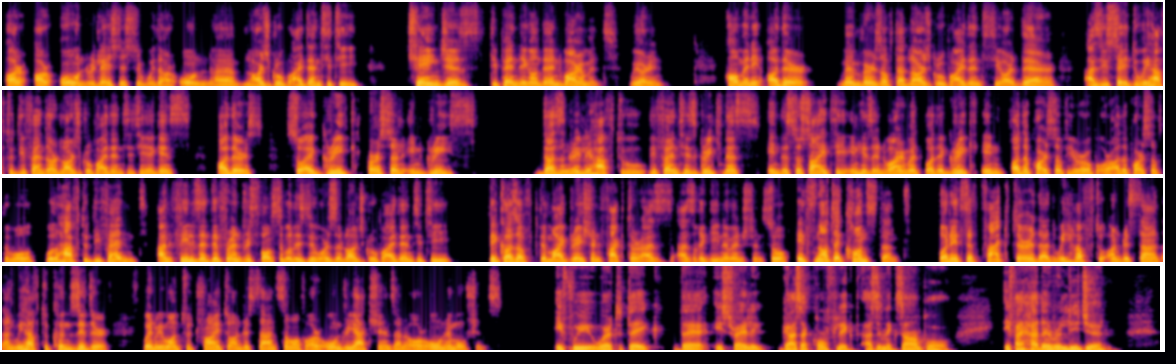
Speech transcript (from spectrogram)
our our own relationship with our own uh, large group identity changes depending on the environment we are in. How many other members of that large group identity are there? As you say, do we have to defend our large group identity against others? So a Greek person in Greece doesn't really have to defend his Greekness in the society, in his environment, but a Greek in other parts of Europe or other parts of the world will have to defend and feels a different responsibility towards a large group identity because of the migration factor, as, as Regine mentioned. So it's not a constant, but it's a factor that we have to understand and we have to consider when we want to try to understand some of our own reactions and our own emotions. If we were to take the Israeli Gaza conflict as an example, if I had a religion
